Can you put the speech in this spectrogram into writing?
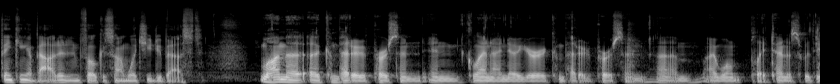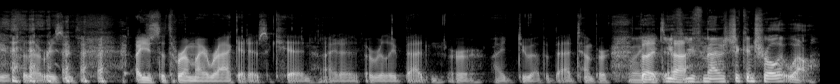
thinking about it and focus on what you do best? Well, I'm a, a, competitive person, and Glenn, I know you're a competitive person. Um, I won't play tennis with you for that reason. I used to throw my racket as a kid. I had a, a really bad, or I do have a bad temper. Well, but you, have uh, managed to control it well.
